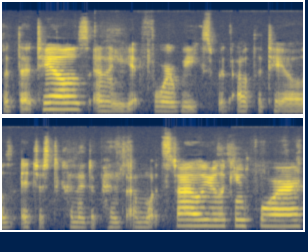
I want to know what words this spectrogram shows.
with the tails and then you get four weeks without the tails. It just kind of depends on what style you're looking for.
